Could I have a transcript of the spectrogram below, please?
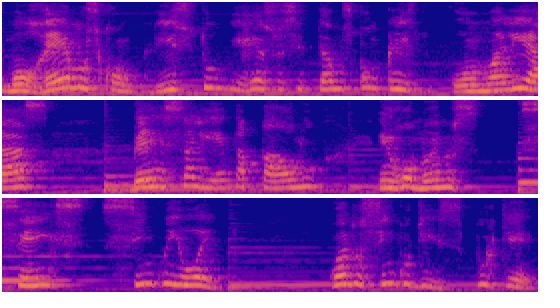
morremos com Cristo e ressuscitamos com Cristo, como, aliás, bem salienta Paulo em Romanos 6, 5 e 8 quando 5 diz, por quê?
